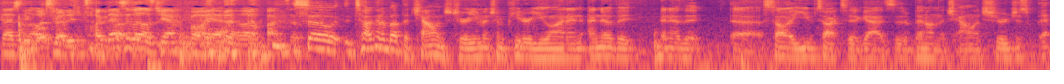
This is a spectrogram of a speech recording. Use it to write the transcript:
There's a little. was ready to talk There's a little this. gem for you. A little factor. So, talking about the challenge tour, you mentioned Peter Uihlein, and I know that I know that uh, Sally, you've talked to guys that have been on the challenge tour. Just uh,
